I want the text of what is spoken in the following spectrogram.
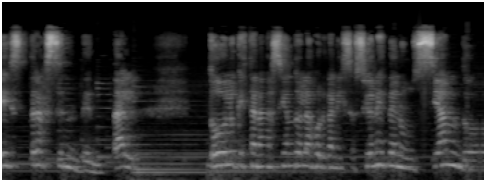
es trascendental todo lo que están haciendo las organizaciones denunciando,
